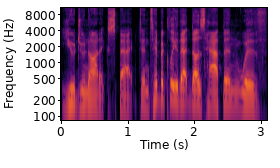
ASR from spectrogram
you do not expect. And typically that does happen with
